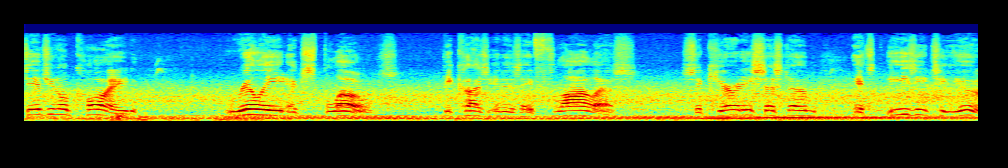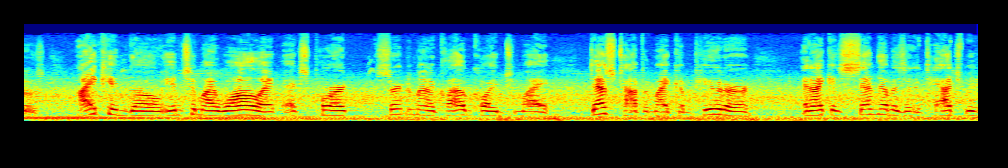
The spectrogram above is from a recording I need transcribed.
digital coin really explodes because it is a flawless security system, it's easy to use. I can go into my wallet, export a certain amount of CloudCoin to my desktop in my computer, and I can send them as an attachment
